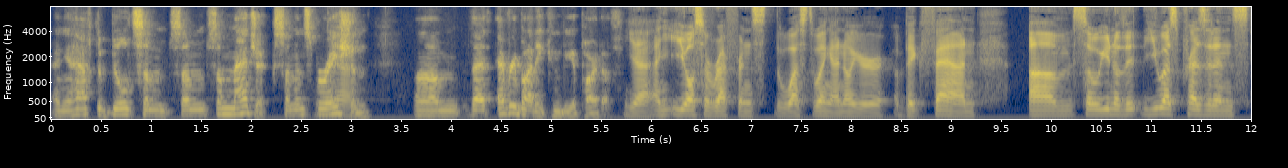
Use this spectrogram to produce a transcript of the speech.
and you have to build some some some magic, some inspiration. Yeah. Um, that everybody can be a part of. Yeah, and you also referenced the West Wing. I know you're a big fan. Um, so you know the U.S. presidents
